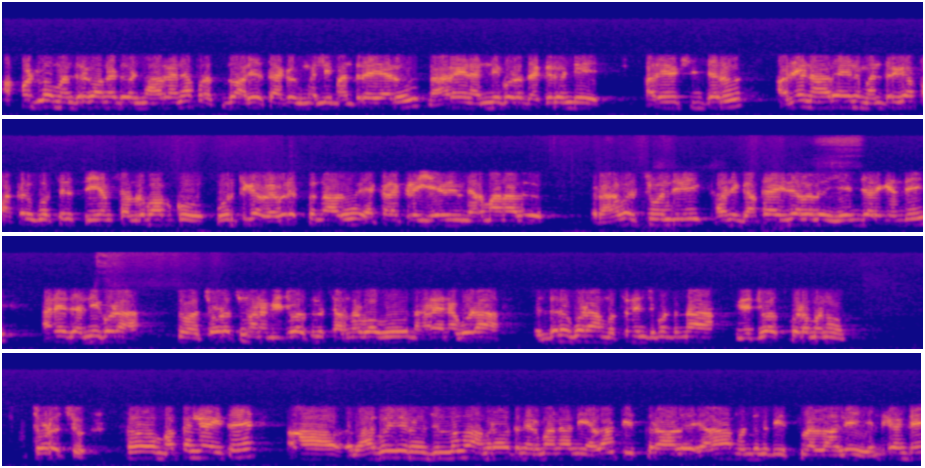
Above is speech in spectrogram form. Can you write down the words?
అప్పట్లో మంత్రిగా ఉన్నటువంటి నారాయణ ప్రస్తుతం అదే శాఖకు మళ్ళీ మంత్రి అయ్యారు నారాయణ అన్ని కూడా దగ్గరుండి పర్యవేక్షించారు. అదే నారాయణ మంత్రిగా పక్కన కూర్చొని సీఎం చంద్రబాబుకు పూర్తిగా వివరిస్తున్నారు. ఎక్కడెక్కడ ఏమేమి నిర్మాణాలు రావాల్సి ఉంది కానీ గత ఐదేళ్ళలో ఏం జరిగింది అనేది అన్ని కూడా చూడొచ్చు. మన విజువల్స్లో చంద్రబాబు నారాయణ కూడా ఇద్దరు కూడా ముచ్చరించుకుంటున్న విజువల్స్ కూడా మనం చూడొచ్చు. సో మొత్తంగా అయితే ఆ రాబోయే రోజుల్లో అమరావతి నిర్మాణాన్ని ఎలా తీసుకురావాలి ఎలా ముందుకు తీసుకువెళ్ళాలి? ఎందుకంటే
